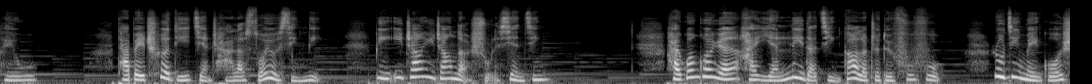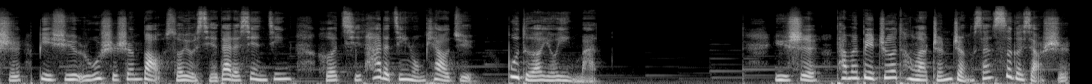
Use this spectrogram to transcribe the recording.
黑屋。他被彻底检查了所有行李，并一张一张地数了现金。海关官员还严厉地警告了这对夫妇：入境美国时必须如实申报所有携带的现金和其他的金融票据，不得有隐瞒。于是他们被折腾了整整三四个小时。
